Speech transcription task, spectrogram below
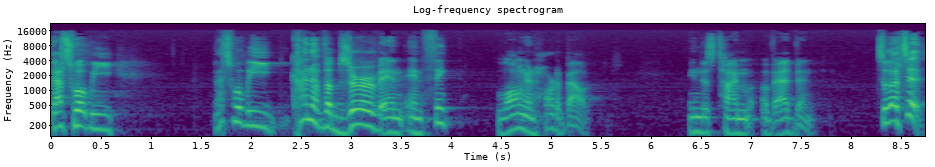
That's what we that's what we kind of observe and, and think long and hard about in this time of Advent. So that's it.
